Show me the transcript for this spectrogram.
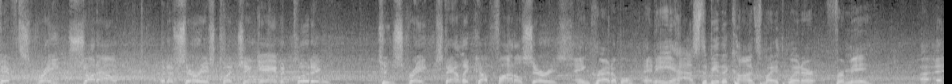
fifth straight shutout in a series clinching game, including two straight Stanley Cup final series. Incredible. And he has to be the Conn Smythe winner for me. Uh,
